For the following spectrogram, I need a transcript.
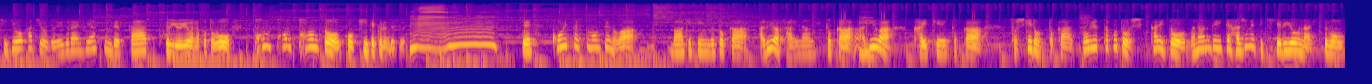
企業価値をどれぐらい増やすんですか？というようなことをポンポンポンとこう聞いてくるんです。でこういった質問というのはマーケティングとかあるいはファイナンスとか、あるいは会計とか組織論とかそういったことをしっかりと学んでいて初めて聞けるような質問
